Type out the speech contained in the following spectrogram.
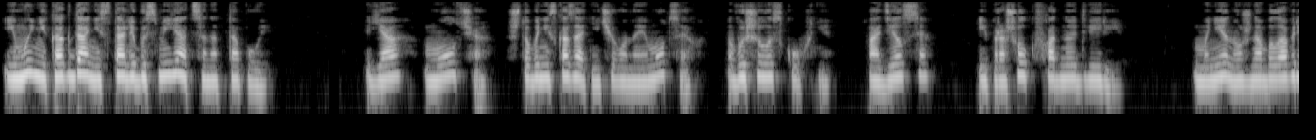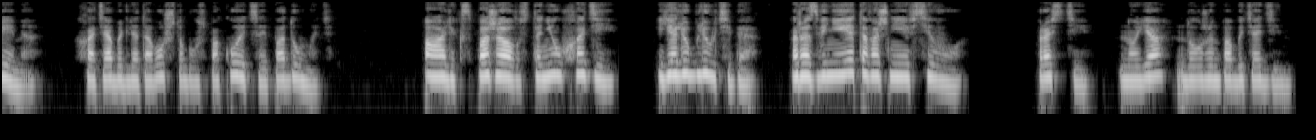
И мы никогда не стали бы смеяться над тобой». Я, молча, чтобы не сказать ничего на эмоциях, вышел из кухни, оделся и прошел к входной двери. Мне нужно было время, хотя бы для того, чтобы успокоиться и подумать. «Алекс, пожалуйста, не уходи. Я люблю тебя. Разве не это важнее всего?» «Прости, но я должен побыть один».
